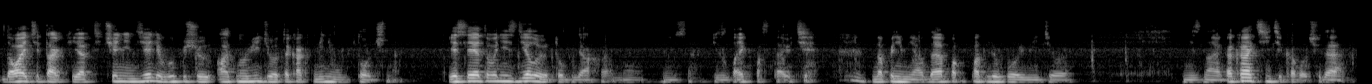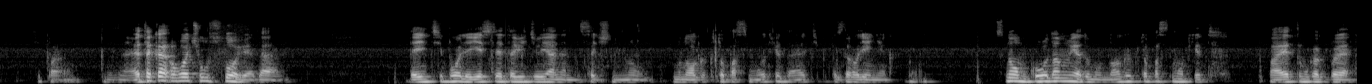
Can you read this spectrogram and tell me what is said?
Давайте так, я в течение недели выпущу одно видео, это как минимум точно. Если я этого не сделаю, то бляха, ну, не знаю, дизлайк поставите. Например, да, под любое видео. Не знаю, как хотите, короче, да. Типа, не знаю. Это, короче, условия, да. Да и тем более, если это видео реально достаточно, ну, много кто посмотрит, да, типа, поздравления, как бы. С Новым годом, я думаю, много кто посмотрит. Поэтому, как бы,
